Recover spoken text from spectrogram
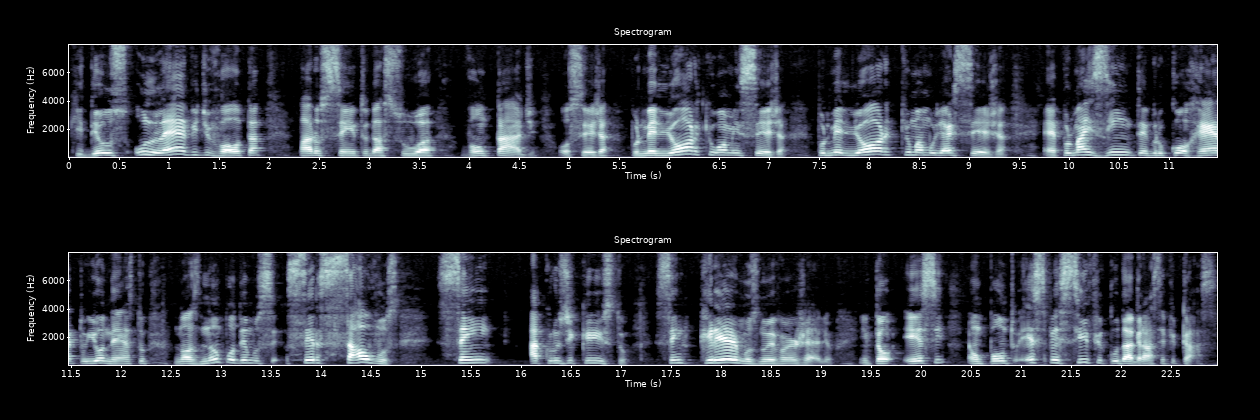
que Deus o leve de volta para o centro da sua vontade. Ou seja, por melhor que o homem seja, por melhor que uma mulher seja, é, por mais íntegro, correto e honesto, nós não podemos ser salvos sem a cruz de Cristo, sem crermos no Evangelho. Então, esse é um ponto específico da graça eficaz.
